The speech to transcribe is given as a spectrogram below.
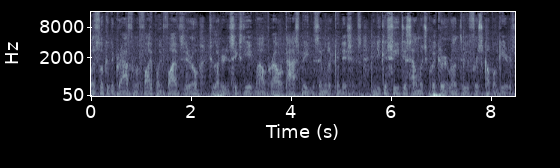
let's look at the graph from a 5.50 268 mile per hour pass made in similar conditions, and you can see just how much quicker it run through the first couple gears.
